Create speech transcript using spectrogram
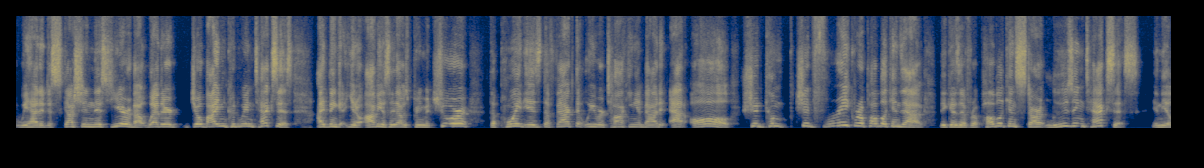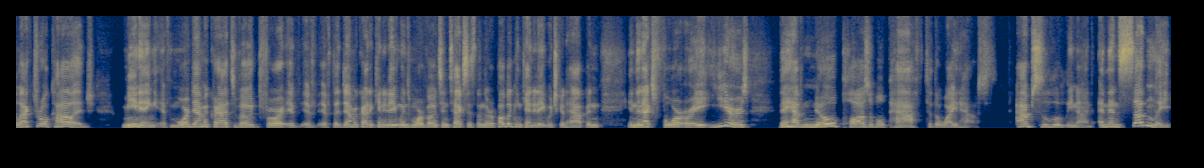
we had a discussion this year about whether Joe Biden could win Texas. I think you know obviously that was premature. The point is the fact that we were talking about it at all should come should freak Republicans out because if Republicans start losing Texas in the electoral college, meaning if more Democrats vote for if, if, if the Democratic candidate wins more votes in Texas than the Republican candidate, which could happen in the next four or eight years, they have no plausible path to the White House Absolutely none. And then suddenly,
